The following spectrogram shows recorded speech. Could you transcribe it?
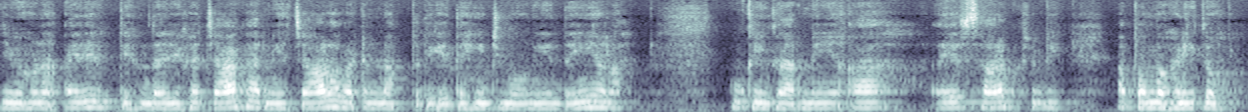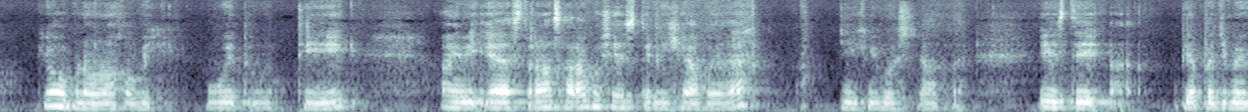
ਜਿਵੇਂ ਹੁਣ ਇਹਦੇ ਉੱਤੇ ਹੁੰਦਾ ਜਿਹੜਾ ਚਾਹ ਕਰਨੀ ਹੈ ਚਾਹ ਵਾਲਾ ਬਟਨ ਨੱਪ ਦਈਏ ਦਹੀਂ ਜਮਾਉਣੀ ਹੈ ਦਹੀਂ ਵਾਲਾ ਕੁਕਿੰਗ ਕਰਨੀ ਆ ਆ ਇਹ ਸਾਰਾ ਕੁਝ ਵੀ ਆਪਾਂ ਮੱਖਣੀ ਤੋਂ ਕਿਉਂ ਬਣਾਉਣਾ ਹੋਵੇ, ਉਹ ਇਹ ਉੱਥੇ ਐਵੇਂ ਇਸ ਤਰ੍ਹਾਂ ਸਾਰਾ ਕੁਝ ਇਸ ਤੇ ਲਿਖਿਆ ਹੋਇਆ ਹੈ ਕੀ ਕੀ ਕੁਝ ਚੱਲਦਾ ਇਸ ਤੇ, ਵੀ ਆਪਾਂ ਜਿਵੇਂ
